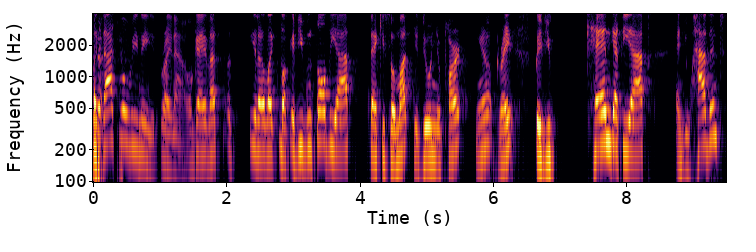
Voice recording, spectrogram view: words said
like that's what we need right now. Okay, that's it's you know like look if you've installed the app, thank you so much. You're doing your part. You know, great. But if you can get the app and you haven't,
